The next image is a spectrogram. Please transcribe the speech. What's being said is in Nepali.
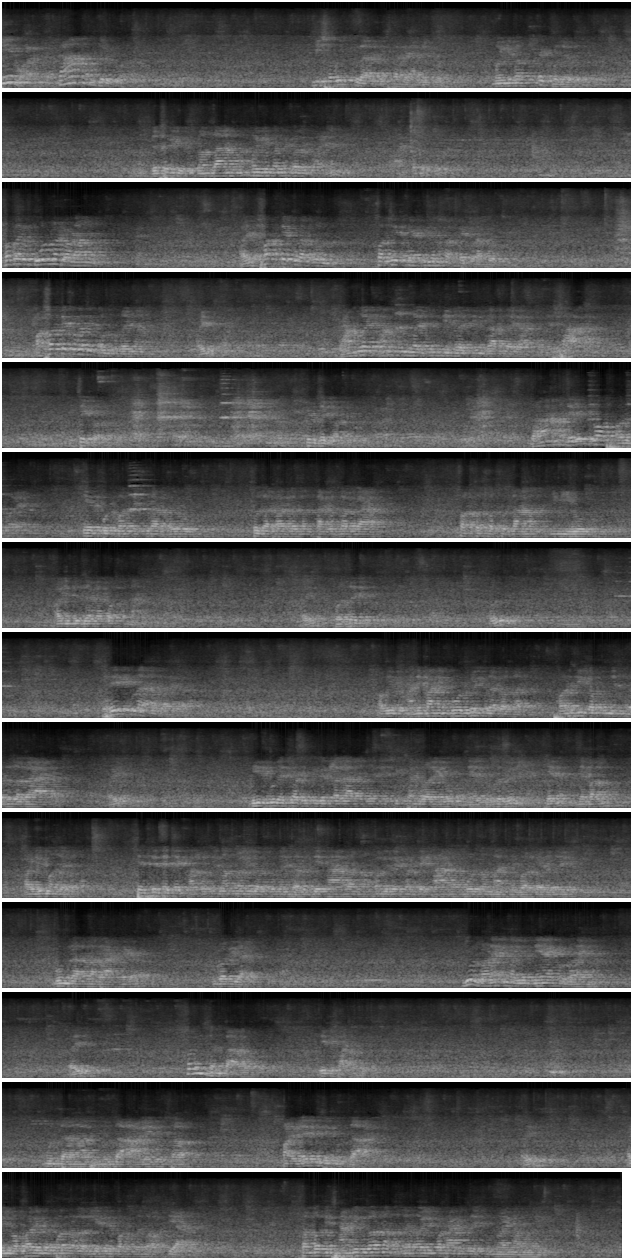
के भयो कहाँ कमजोर भयो यी सबै कुराहरू बिस्तारै खोज्छौँ मैले मात्रै खोजेको जसरी श्रमदान मैले मात्रै गरेर भएन। तपाईँहरू बोल्न डराउनु। है सत्य कुरा बोल्नु। सचेत व्यक्तिले सत्य कुरा बोल्छ। असत्य कुरा चाहिँ बोल्नु हुँदैन। है घामलाई घाम जुनलाई जुन दिनलाई दिन रातलाई रात भन्ने साहस चाहिँ गर्नु। त्यो चाहिँ गर्नु। धरानमा धेरै गफहरू भयो एयरपोर्ट बन्ने कुरा भयो। सोझा जनताको जग्गा सस्तो सस्तो दाममा किनियो अहिले त्यो जग्गा कस्तो नाम है खोज्दैछु हो? धेरै कुराहरू भएर अब यो खानेपानी बोर्डकै कुरा गर्दा फर्जी डकुमेन्टहरू लगाएर है बिरपुरे सर्टिफिकेट लगाएर चाहिँ शिक्षण गरेको भन्ने थुप्रो पनि थिएन नेपालमा अहिले होला त्यस्तै त्यस्तै खालको चाहिँ नक्कली डकुमेन्टहरू देखाएर नक्कली रेकर्ड देखाएर बोर्डमा मान्छे बसेर चाहिँ गुमराहमा राखेर गरिरहेको छ यो लडाइँमा यो न्यायको लडाइँमा है सबै जनता अब एक साथ हो। मुद्दामाथि मुद्दा हालेको छ पहिल्यै पछि मुद्दा हालेको है। अहिले भर्खर पत्र लेखेर पठाउँदैछ अस्ति आएर सम्पत्ति छानबिन गर्न भनेर मैले पठाएको चाहिँ सुनवाई नहुने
